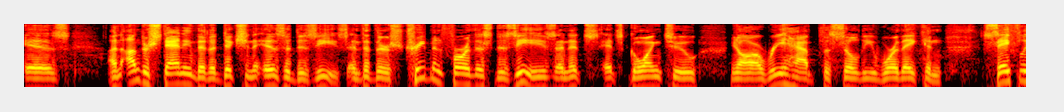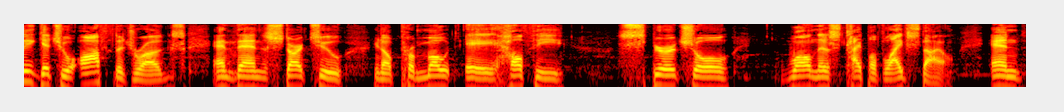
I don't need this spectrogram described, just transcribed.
is an understanding that addiction is a disease and that there's treatment for this disease and it's it's going to you know a rehab facility where they can safely get you off the drugs and then start to you know promote a healthy spiritual wellness type of lifestyle and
